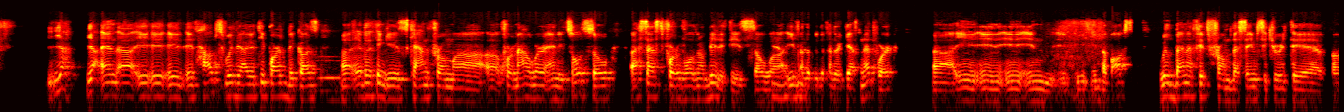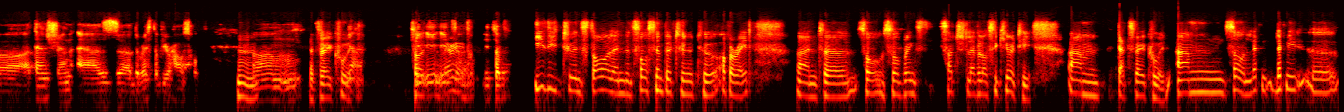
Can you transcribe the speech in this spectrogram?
Yeah, yeah, and uh, it, it, it, helps with the IoT part because uh, everything is scanned from uh, uh for malware, and it's also assessed for vulnerabilities. So uh, yeah. even the defender guest network uh, in, in, in, in, the box will benefit from the same security attention as the rest of your household. Hmm. Um, That's very cool. Yeah. So it, it's, very... a, it's a easy to install and it's so simple to to operate. And uh, so so brings such level of security. Um, that's very cool. Um, so let let me uh,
